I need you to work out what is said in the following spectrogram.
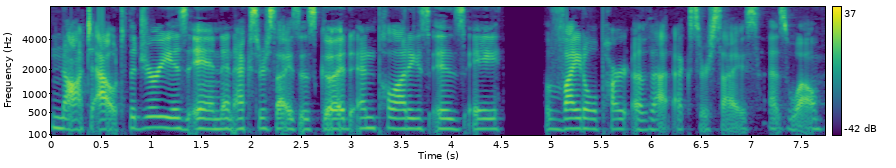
not out. The jury is in and exercise is good and Pilates is a vital part of that exercise as well.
